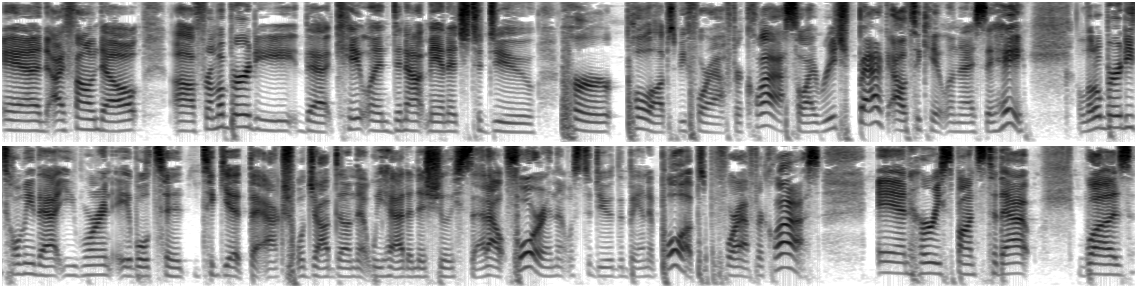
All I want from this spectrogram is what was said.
and I found out uh, from a birdie that Caitlin did not manage to do her pull ups before after class. So I reached back out to Caitlin and I say, Hey, a little birdie told me that you weren't able to, to get the actual job done that we had initially set out for, and that was to do the banded pull ups before after class. And her response to that was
